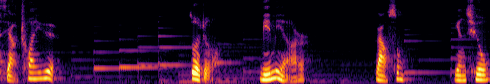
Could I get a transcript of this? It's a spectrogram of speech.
想穿越。作者：敏敏儿。朗诵：迎秋。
